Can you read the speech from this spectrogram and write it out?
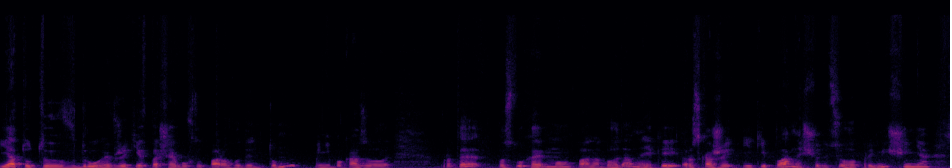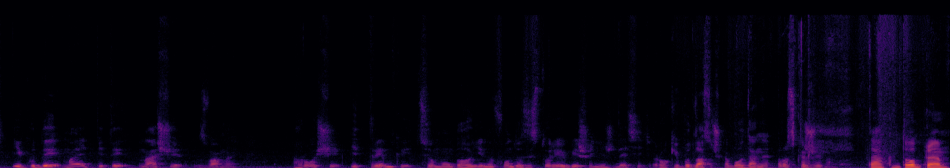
Я тут вдруге в житті, вперше я був тут пару годин тому, мені показували. Проте послухаємо пана Богдана, який розкаже, які плани щодо цього приміщення і куди мають піти наші з вами гроші підтримки цьому благодійному фонду з історією більше ніж 10 років. Будь ласка, Богдане, розкажи нам. Так, добре.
